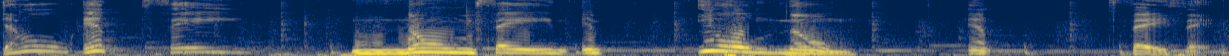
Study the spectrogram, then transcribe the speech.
devil, imp, fey, gnome, fey, imp, evil gnome, imp, fey thing.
